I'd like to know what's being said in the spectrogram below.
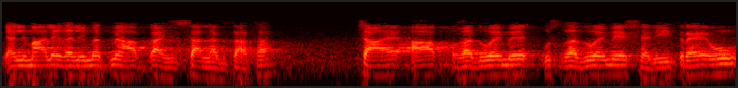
یعنی مال غنیمت میں آپ کا حصہ لگتا تھا۔ چاہے آپ غزوے میں، اس غزوے میں شریک رہے ہوں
